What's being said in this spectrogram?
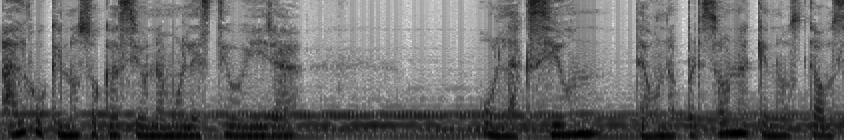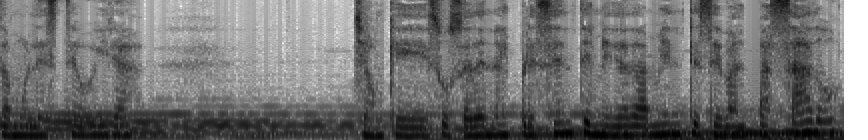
algo que nos ocasiona molestia o ira, o la acción de una persona que nos causa molestia o ira. Y aunque sucede en el presente, inmediatamente se va al pasado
